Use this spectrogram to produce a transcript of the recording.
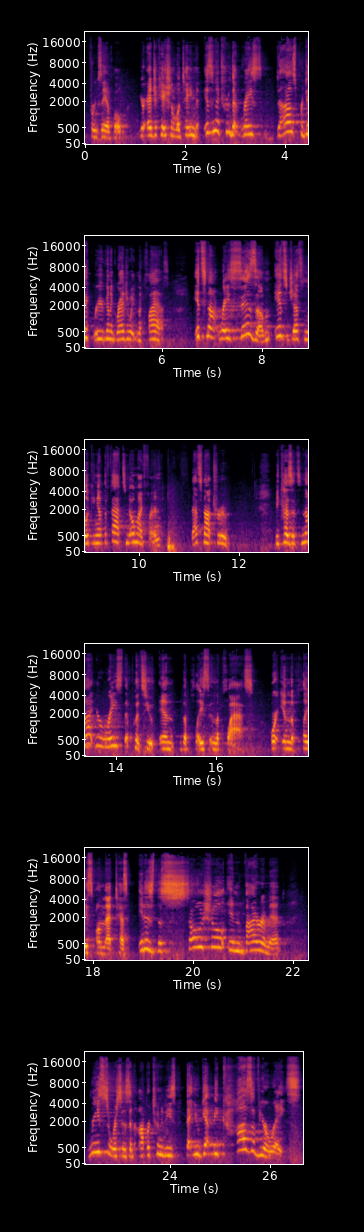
for example, your educational attainment? Isn't it true that race does predict where you're going to graduate in the class? It's not racism, it's just looking at the facts. No, my friend, that's not true. Because it's not your race that puts you in the place in the class or in the place on that test. It is the social environment, resources, and opportunities that you get because of your race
